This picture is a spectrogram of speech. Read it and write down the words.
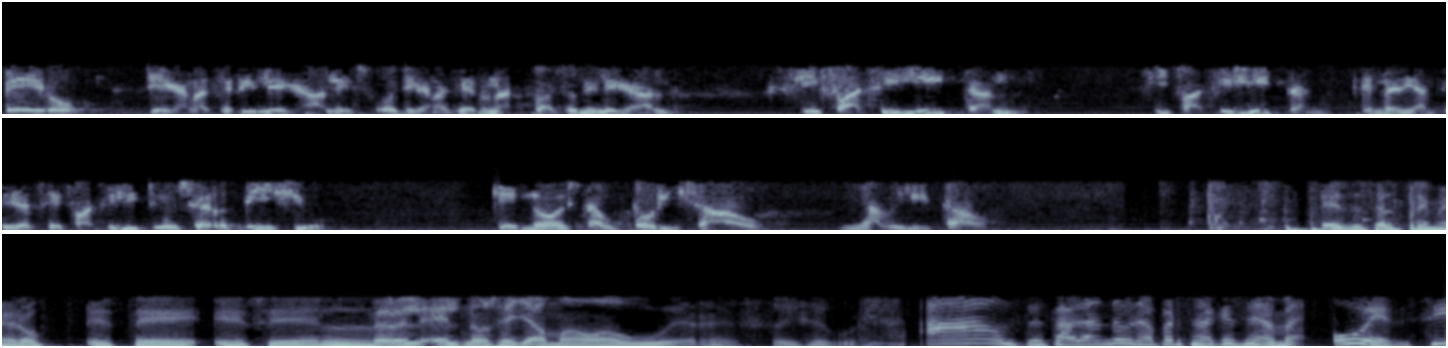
pero llegan a ser ilegales o llegan a ser una actuación ilegal si facilitan si facilitan que mediante ellas se facilite un servicio que no está autorizado ni habilitado Ese es el primero. Este es el... Pero él, él no se llamaba Uber, estoy seguro. Ah, usted está hablando de una persona que se llama Uber, sí,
